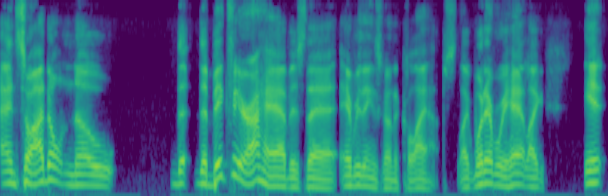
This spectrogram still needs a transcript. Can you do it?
and so I don't know the the big fear I have is that everything's going to collapse. Like whatever we had, like it.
